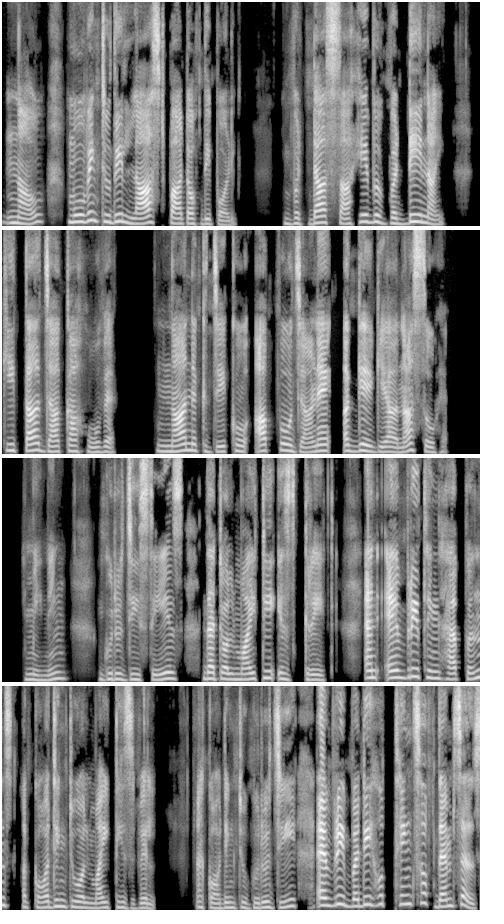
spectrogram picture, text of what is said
Now, moving to the last part of the pauri. ਵੱਡਾ ਸਾਹਿਬ ਵੱਡੀ ਨਾਈ ਕੀਤਾ ਜਾ ਕਾ ਹੋਵੇ ਨਾਨਕ ਜੇ ਕੋ ਆਪੋ ਜਾਣੇ ਅੱਗੇ ਗਿਆ ਨਾ ਸੋ ਹੈ meaning guruji says that almighty is great and everything happens according to almighty's will. According to guruji everybody who thinks of themselves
